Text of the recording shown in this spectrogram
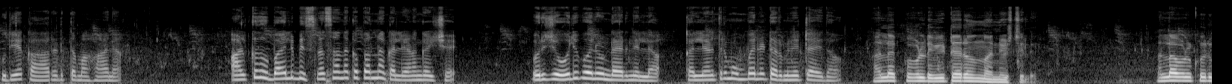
പുതിയ കാറെടുത്ത മഹാന. ആൾക്ക് ദുബായിൽ ബിസിനസ്സാന്നൊക്കെ പറഞ്ഞാൽ കല്യാണം കഴിച്ചേ. ഒരു ജോലി പോലും ഉണ്ടായിരുന്നില്ല. കല്യാണത്തിന് മുമ്പ് തന്നെ ടെർമിനേറ്റ് ആയതാ. അല്ല ഇപ്പോൾ അവളുടെ വീട്ടുകാരൊന്നും അന്വേഷിച്ചില്ല? അല്ല അവൾക്കൊരു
